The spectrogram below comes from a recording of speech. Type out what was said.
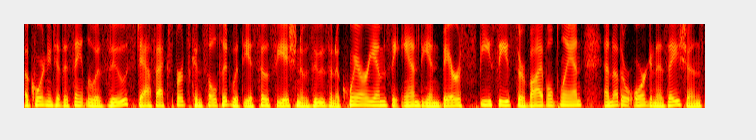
According to the St. Louis Zoo, staff experts consulted with the Association of Zoos and Aquariums, the Andean Bear Species Survival Plan, and other organizations,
